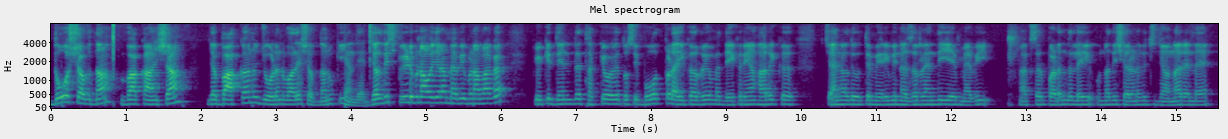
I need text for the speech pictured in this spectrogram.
ਦੋ ਸ਼ਬਦਾਂ, ਵਾਕਾਂਸ਼ਾਂ ਜਾਂ ਵਾਕਾਂ ਨੂੰ ਜੋੜਨ ਵਾਲੇ ਸ਼ਬਦਾਂ ਨੂੰ ਕੀ ਕਹਿੰਦੇ ਆ? ਜਲਦੀ ਸਪੀਡ ਬਣਾਓ ਜਰਾ, ਮੈਂ ਵੀ ਬਣਾਵਾਂਗਾ। ਕਿਉਂਕਿ ਦਿਨ ਦੇ ਥੱਕੇ ਹੋਏ, ਤੁਸੀਂ ਬਹੁਤ ਪੜ੍ਹਾਈ ਕਰ ਰਹੇ ਹੋ, ਮੈਂ ਦੇਖ ਰਿਹਾ, ਹਰ ਇੱਕ ਚੈਨਲ ਦੇ ਉੱਤੇ ਮੇਰੀ ਵੀ ਨਜ਼ਰ ਰਹਿੰਦੀ ਹੈ ਮੈਂ ਵੀ ਅਕਸਰ ਪੜ੍ਹਨ ਦੇ ਲਈ ਉਹਨਾਂ ਦੀ ਸ਼ਰਨ ਵਿੱਚ ਜਾਣਾ ਰਹਿੰਦਾ ਹੈ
